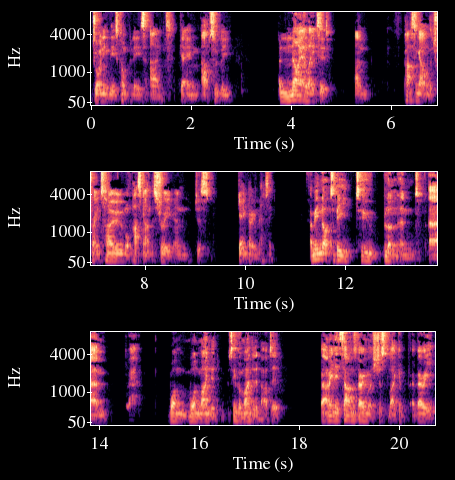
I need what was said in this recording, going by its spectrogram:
joining these companies and getting absolutely annihilated and passing out on the trains home or passing out in the street and just getting very messy. I mean, not to be too blunt and um, one one minded, single minded about it, but I mean, it sounds very much just like a, a very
